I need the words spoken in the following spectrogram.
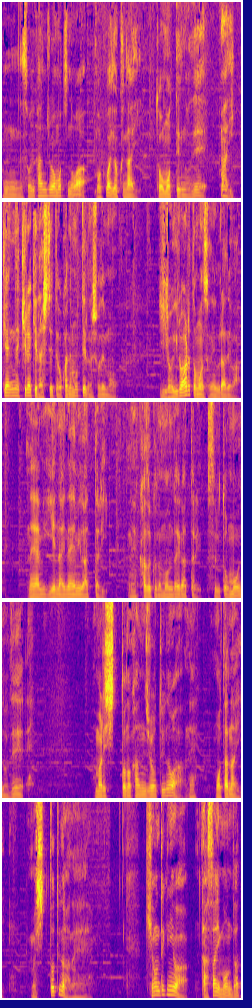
うんそういう感情を持つのは僕は良くないと思ってるのでまあ一見ねキラキラしててお金持ってるの人でもいろいろあると思うんですよね裏では。悩み言えない悩みがあったり、ね、家族の問題があったりすると思うのであまり嫉妬の感情というのはね持たない、まあ、嫉妬というのはね基本的にはダサいもんだっ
